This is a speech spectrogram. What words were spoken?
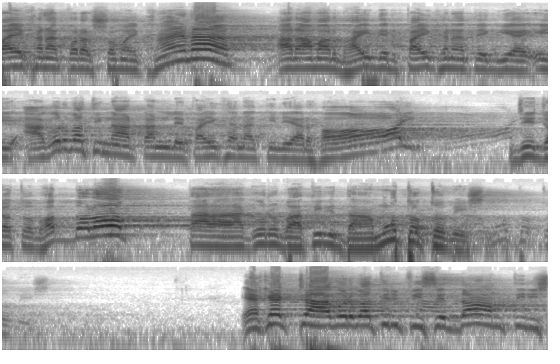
পায়খানা করার সময় খায় না, আর আমার ভাইদের পায়খানাতে গিয়া এই আগরবাতি না টানলে পায়খানা ক্লিয়ার হয়। যে যত ভদ্রলোক, তার আগরবাতির দামও তত বেশি। এক একটা আগরবাতির পিসের দাম তিরিশ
